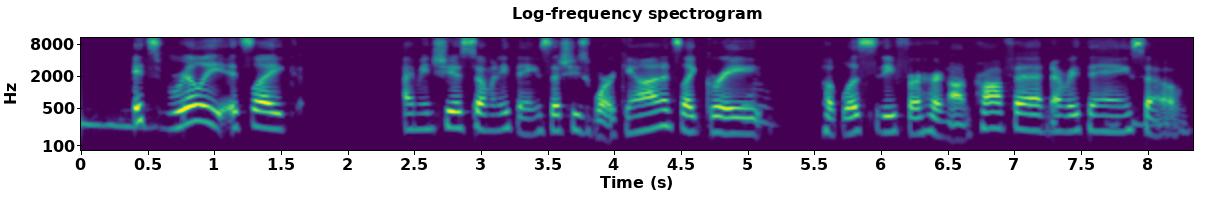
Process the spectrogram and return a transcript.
Mhm. It's really, it's like, I mean, she has so many things that she's working on. It's like great Yeah. Publicity for her nonprofit and everything. Mhm. So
